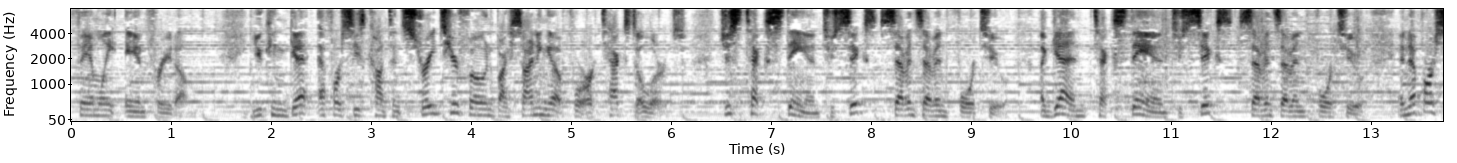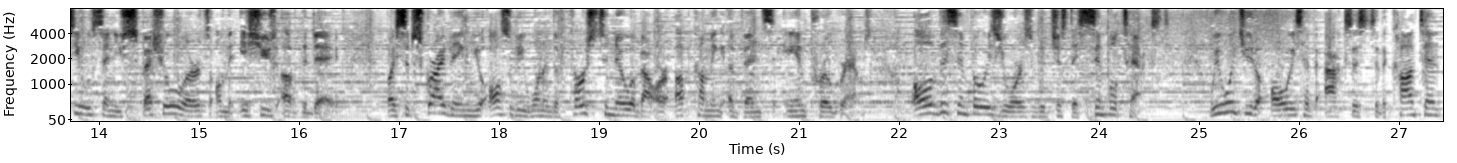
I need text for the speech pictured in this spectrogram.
family, and freedom. You can get FRC's content straight to your phone by signing up for our text alerts. Just text STAND to 67742. Again, text STAND to 67742, and FRC will send you special alerts on the issues of the day. By subscribing, you'll also be one of the first to know about our upcoming events and programs. All of this info is yours with just a simple text. We want you to always have access to the content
